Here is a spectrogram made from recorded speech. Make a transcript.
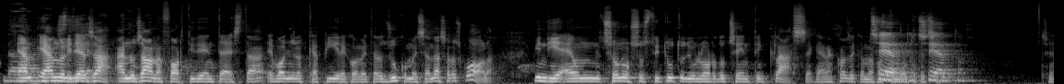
da E, han- e hanno l'idea già, hanno già una forte idea in testa e vogliono capire come metterla giù come se andassero a scuola. Quindi è un- sono un sostituto di un loro docente in classe, che è una cosa che mi ha fatto Certo, molto piacere. certo. Sì.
